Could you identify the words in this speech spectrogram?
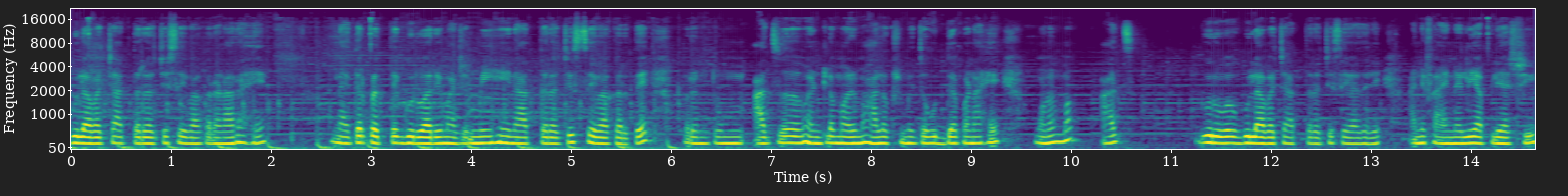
गुलाबाच्या अत्तराची सेवा करणार आहे. नाहीतर प्रत्येक गुरुवारी माझे मी ही ना अत्तराचीच सेवा करते. परंतु आज म्हटलं म महालक्ष्मीचं उद्यापन आहे. म्हणून मग आज गुरु गुलाबाच्या अत्तराची सेवा झाली. आणि फायनली आपली अशी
